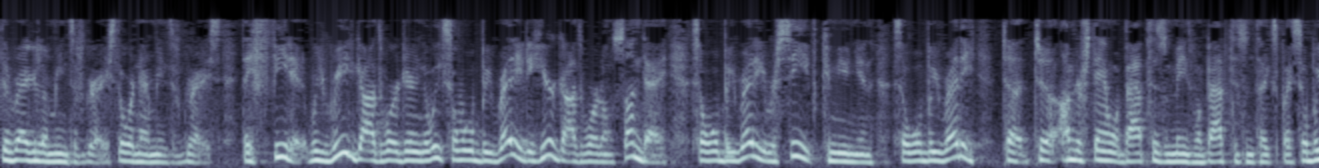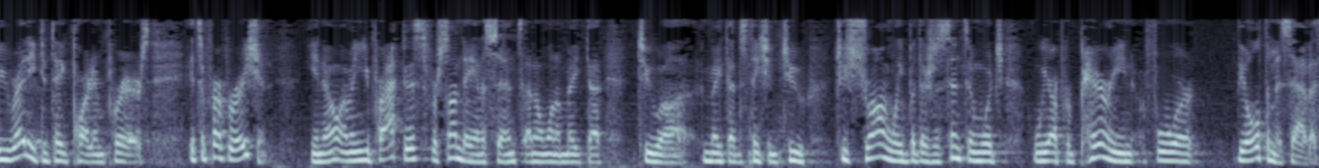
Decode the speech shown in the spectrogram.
the regular means of grace, the ordinary means of grace. They feed it. We read God's word during the week, so we'll be ready to hear God's word on Sunday. So we'll be ready to receive communion. So we'll be ready to, to understand what baptism means when baptism takes place. So we'll be ready to take part in prayers. It's a preparation. You know, I mean, you practice for Sunday in a sense. I don't want to make that too uh, make that distinction too too strongly, but there's a sense in which we are preparing for the ultimate Sabbath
